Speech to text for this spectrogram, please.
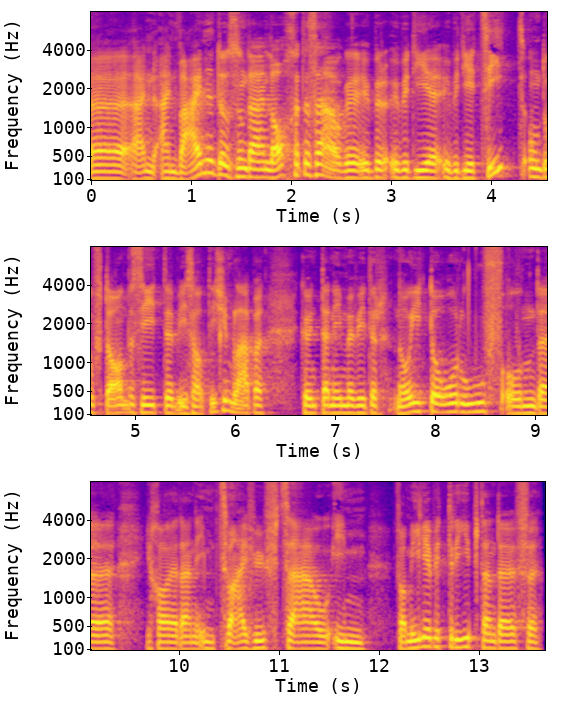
äh, ein, ein weinendes und ein lachendes Auge über, über, die, über die Zeit. Und auf der anderen Seite, wie es halt ist im Leben, gehen dann immer wieder neue Tore auf. Und äh, ich habe ja dann im 2015 auch im Familienbetrieb dann dürfen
